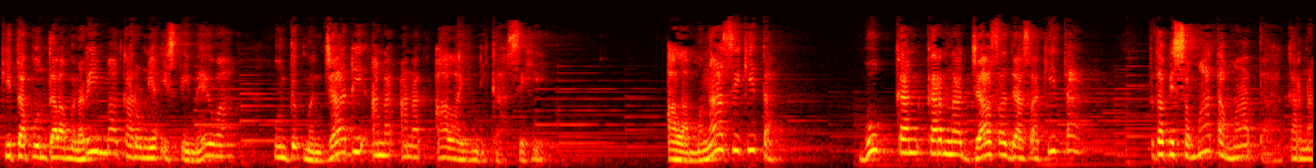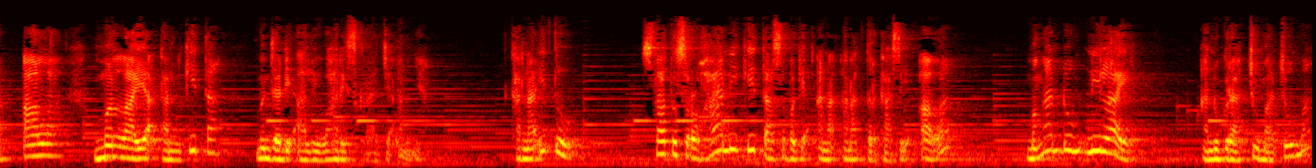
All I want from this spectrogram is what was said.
kita pun telah menerima karunia istimewa untuk menjadi anak-anak Allah yang dikasihi. Allah mengasihi kita bukan karena jasa-jasa kita, tetapi semata-mata karena Allah melayakkan kita menjadi ahli waris kerajaannya. Karena itu, status rohani kita sebagai anak-anak terkasih Allah mengandung nilai anugerah cuma-cuma,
